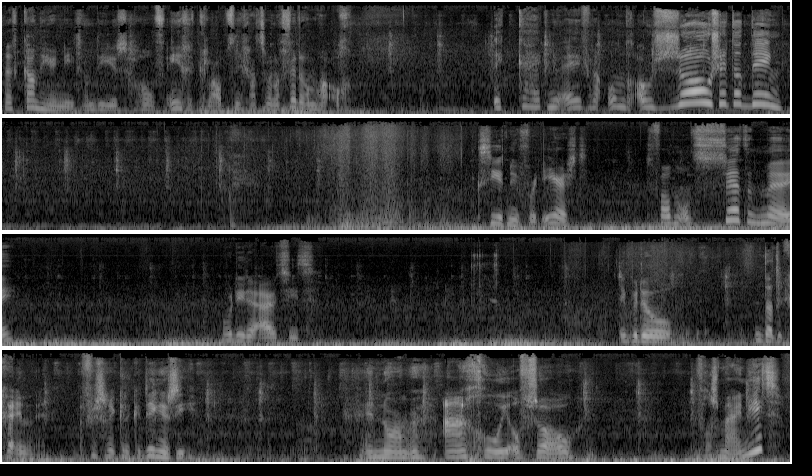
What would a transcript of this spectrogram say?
Dat kan hier niet, want die is half ingeklapt. Die gaat zo nog verder omhoog. Ik kijk nu even naar onder. Oh, zo zit dat ding. Ik zie het nu voor het eerst. Het valt me ontzettend mee hoe die eruit ziet. Ik bedoel dat ik geen verschrikkelijke dingen zie. Enorme aangroei of zo. Volgens mij niet.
